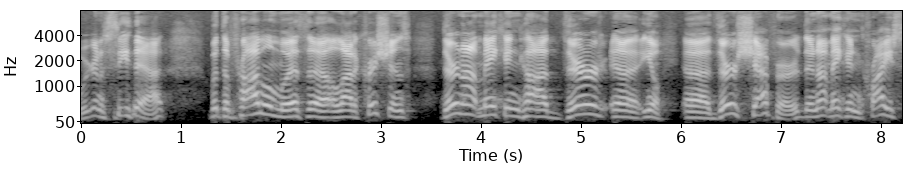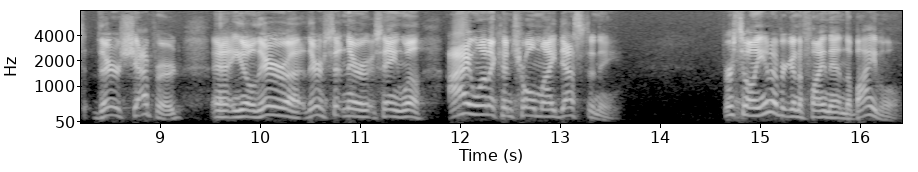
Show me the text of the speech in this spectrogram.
We're going to see that. But the problem with uh, a lot of Christians, they're not making God their, uh, you know, uh, their shepherd. They're not making Christ their shepherd. you know, they're they're sitting there saying, "Well, I want to control my destiny." First of all, you're never going to find that in the Bible.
